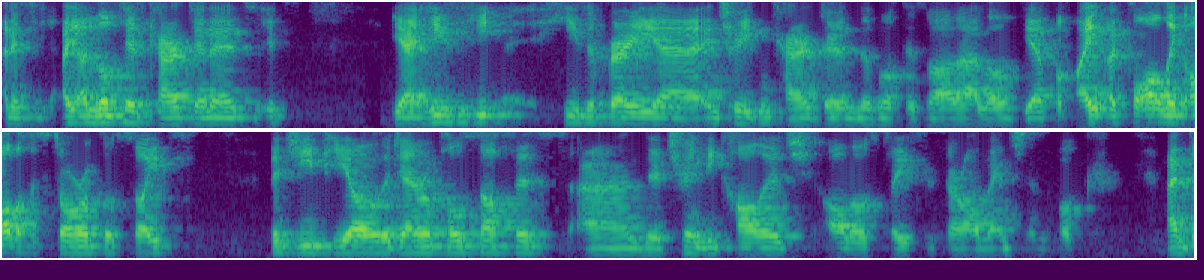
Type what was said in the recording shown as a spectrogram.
and it's I, I, love his character, and it's it's yeah, he's he he's a very uh, intriguing character in the book as well. I love yeah, but I, I put all like all the historical sites, the GPO, the General Post Office, and the Trinity College, all those places are all mentioned in the book. And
